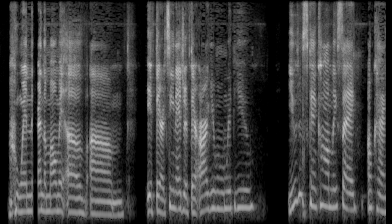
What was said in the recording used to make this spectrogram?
when they're in the moment of um, if they're a teenager, if they're arguing with you, you just can calmly say, "Okay,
